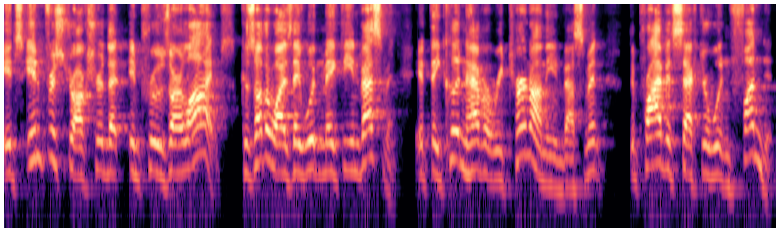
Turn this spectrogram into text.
It's infrastructure that improves our lives because otherwise they wouldn't make the investment. If they couldn't have a return on the investment, the private sector wouldn't fund it.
